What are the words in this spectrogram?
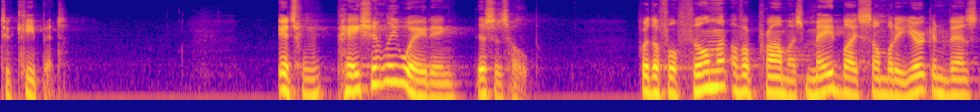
to keep it. It's patiently waiting, this is hope, for the fulfillment of a promise made by somebody you're convinced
